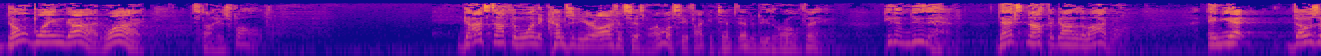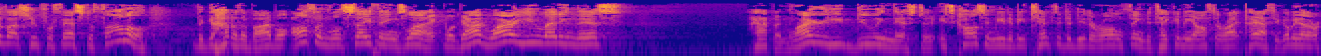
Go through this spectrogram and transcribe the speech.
don't blame God. Why? It's not his fault. God's not the one that comes into your life and says, well, I'm going to see if I can tempt them to do the wrong thing. He doesn't do that. That's not the God of the Bible. And yet, those of us who profess to follow the God of the Bible often will say things like, well, God, why are you letting this happen? Why are you doing this? To, it's causing me to be tempted to do the wrong thing, to taking me off the right path, to go me down the wrong,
